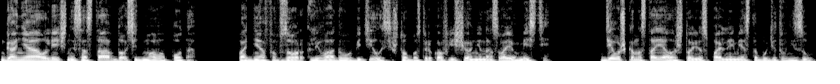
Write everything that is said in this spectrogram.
гонял личный состав до седьмого пота. Подняв взор, Левадова убедилась, что Бастрюков еще не на своем месте. Девушка настояла, что ее спальное место будет внизу.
